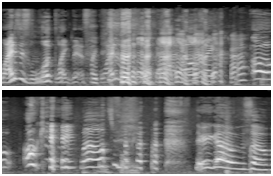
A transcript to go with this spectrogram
"Why does this look like this? Like, why does this look bad?" And I was like, "Oh, okay, well, there you go." So,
